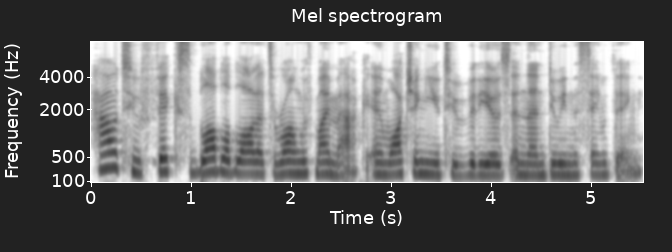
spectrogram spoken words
how to fix blah blah blah that's wrong with my Mac and watching YouTube videos and then doing the same thing.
